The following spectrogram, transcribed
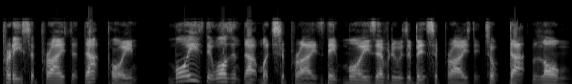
pretty surprised at that point. Moyes, there wasn't that much surprise. I think Moyes, everybody was a bit surprised it took that long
